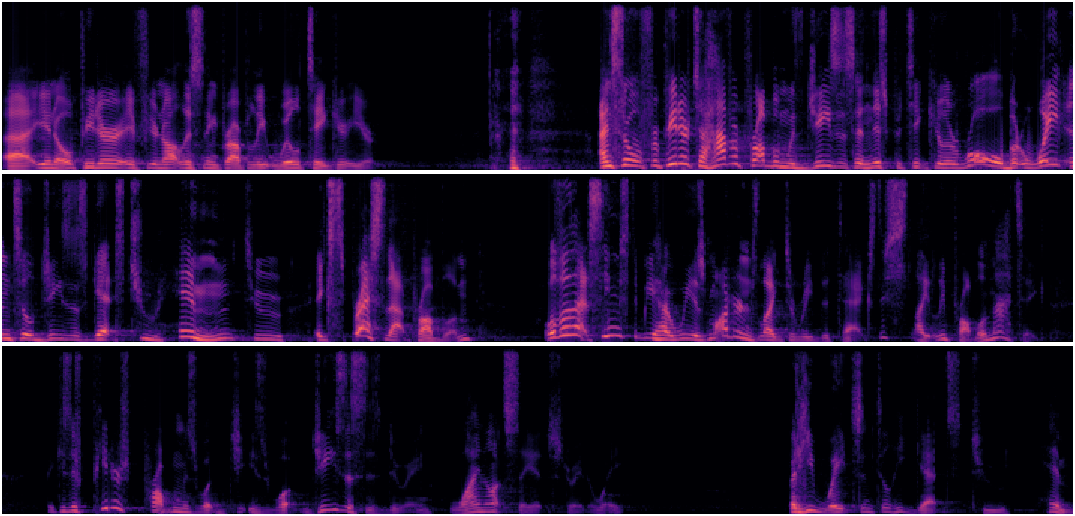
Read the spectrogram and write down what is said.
Uh, you know, Peter, if you're not listening properly, will take your ear. and so, for Peter to have a problem with Jesus in this particular role, but wait until Jesus gets to him to express that problem, although that seems to be how we as moderns like to read the text, is slightly problematic. Because if Peter's problem is what, is what Jesus is doing, why not say it straight away? But he waits until he gets to him.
